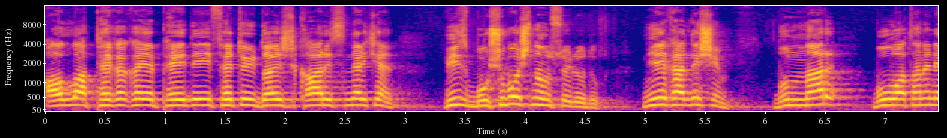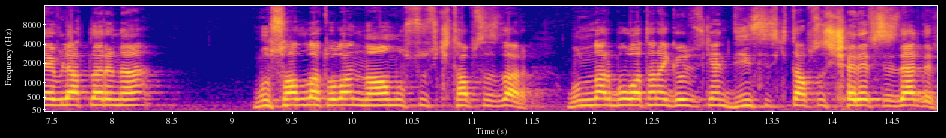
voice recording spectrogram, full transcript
Allah PKK'ya, PYD'yi, FETÖ'yü, DAEŞ'i kahretsin derken biz boşu boşuna mı söylüyorduk? Niye kardeşim? Bunlar bu vatanın evlatlarına musallat olan namussuz kitapsızlar. Bunlar bu vatana gözüken dinsiz, kitapsız şerefsizlerdir.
